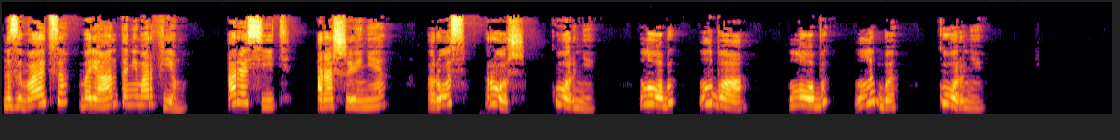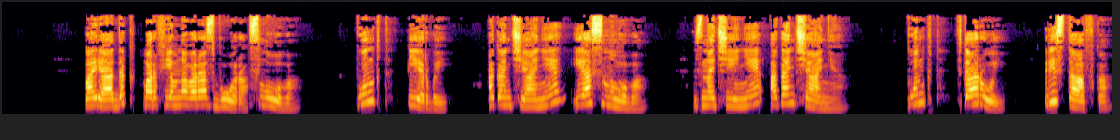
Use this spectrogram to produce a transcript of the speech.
называются вариантами морфем. Оросить, орошение, рос, рожь, корни, лоб, лба, лоб, лб, корни. Порядок морфемного разбора слова. Пункт 1. Окончание и основа. Значение окончания. Пункт 2. Приставка,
